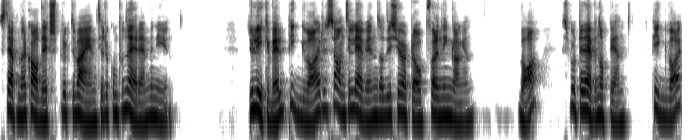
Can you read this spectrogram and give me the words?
Stepan Arkadic brukte veien til å komponere menyen. Du liker vel piggvar, sa han til Levin da de kjørte opp foran inngangen. Hva? spurte Levin opp igjen. Piggvar?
